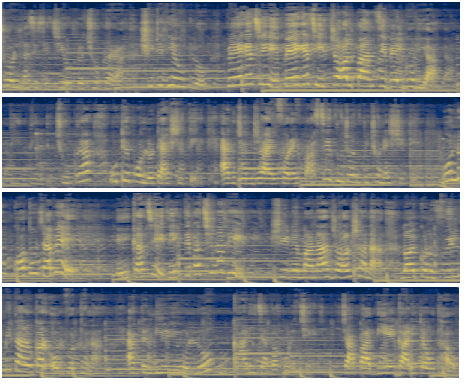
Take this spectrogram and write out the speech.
শোল্লা চেঁচিয়ে উঠল ছোকরারা সিটি দিয়ে উঠল। পেয়ে গেছি পেয়ে গেছি, চল পানসি বেলঘড়িয়া। তিন তিনটে ছোকরা উঠে পড়ল ট্যাক্সিতে। একজন ড্রাইভারের পাশে, দুজন পিছনের সিটে। বলল, কত যাবে? এই কাছে, দেখতে পাচ্ছি না ভিড়। সিনেমা না জলসা না নয় কোনো ফিল্মি তারকার অভ্যর্থনা। একটা নিরীহ লোক গাড়ি চাপা পড়েছে। চাপা দিয়ে গাড়িটা উঠাও।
